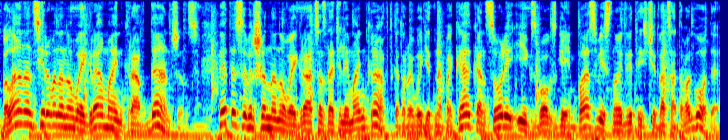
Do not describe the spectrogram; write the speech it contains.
Была анонсирована новая игра Minecraft Dungeons. Это совершенно новая игра от создателей Minecraft, которая выйдет на ПК, консоли и Xbox Game Pass весной 2020 года.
